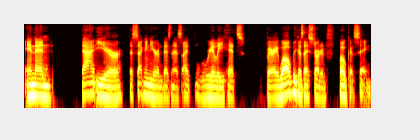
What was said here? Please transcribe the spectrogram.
And then that year, the second year in business, I really hits very well because I started focusing.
